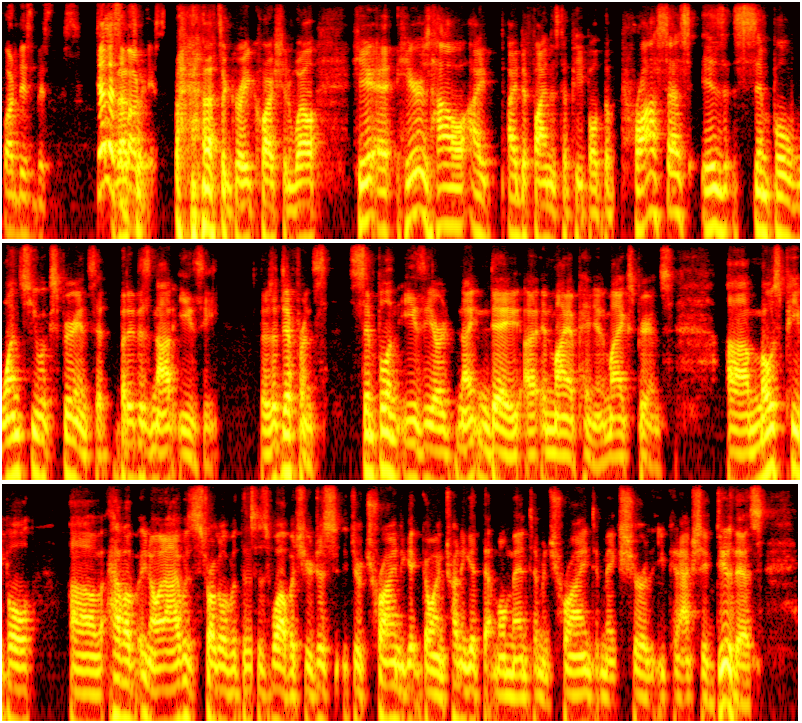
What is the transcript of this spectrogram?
for this business? Tell us that's about a, this. That's a great question. Well, here, uh, here's how I, I define this to people. The process is simple once you experience it, but it is not easy. There's a difference. Simple and easy are night and day, uh, in my opinion, in my experience. Uh, most people um, have a, you know, and I was struggling with this as well, but you're just, you're trying to get going, trying to get that momentum and trying to make sure that you can actually do this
